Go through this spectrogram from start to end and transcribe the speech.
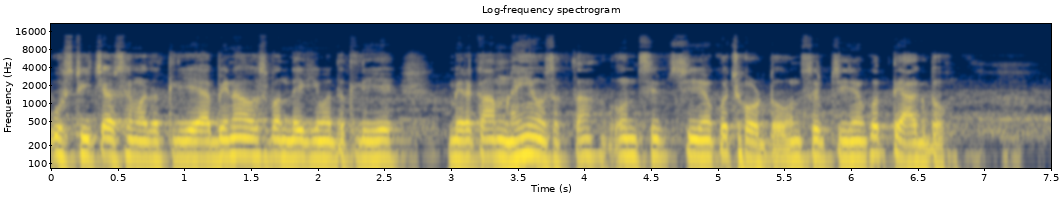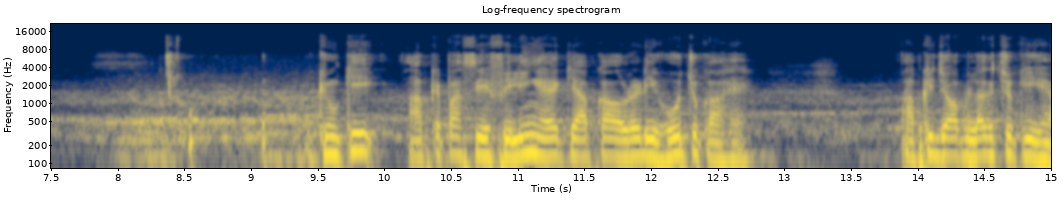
उस टीचर से मदद लिए, या बिना उस बंदे की मदद लिए, मेरा काम नहीं हो सकता, उन सब चीज़ों को छोड़ दो, उन सब चीज़ों को त्याग दो। क्योंकि आपके पास ये फीलिंग है कि आपका ऑलरेडी हो चुका है, आपकी जॉब लग चुकी है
